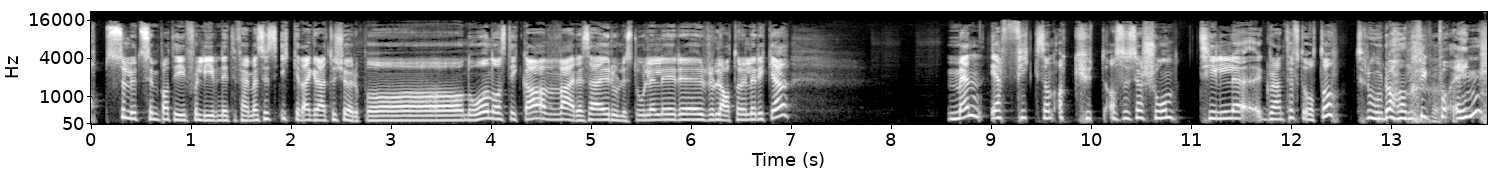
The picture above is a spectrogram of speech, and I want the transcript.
absolutt sympati for Liv 95. Jeg syns ikke det er greit å kjøre på noen og stikke av, være seg rullestol eller eh, rullator eller ikke. Men jeg fikk sånn akutt assosiasjon til eh, Grand Theft Auto. Tror du han fikk poeng?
